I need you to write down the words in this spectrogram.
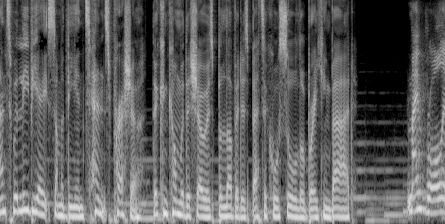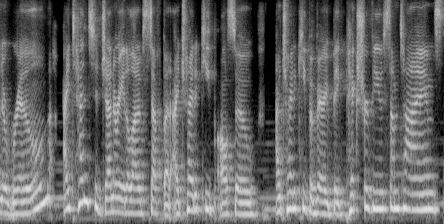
and to alleviate some of the intense pressure that can come with a show as beloved as Better Call Saul or Breaking Bad. My role in a room, I tend to generate a lot of stuff, but I try to keep also, I try to keep a very big picture view sometimes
